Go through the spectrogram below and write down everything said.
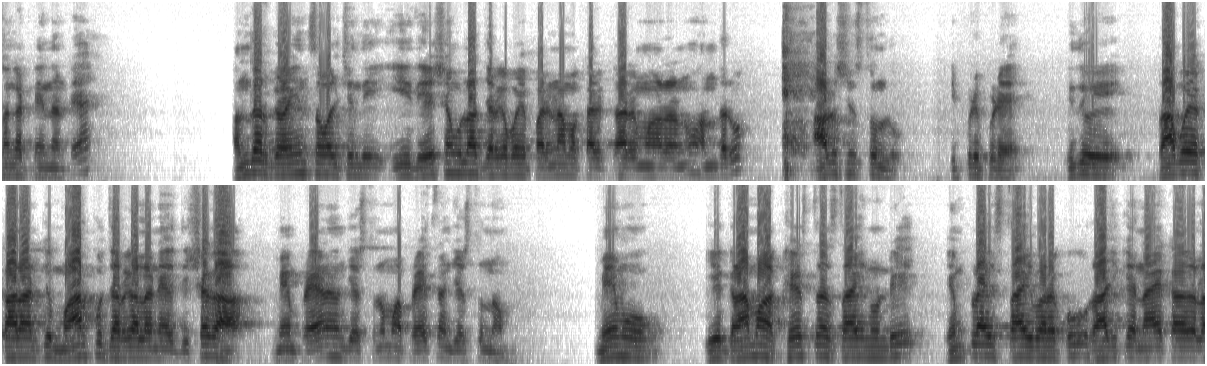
సంఘటన ఏంటంటే అందరు గ్రహించవలసింది ఈ దేశంలో జరగబోయే పరిణామ కార్యక్రమాలను అందరూ ఆలోచిస్తుండ్రు ఇప్పుడిప్పుడే. ఇది రాబోయే కాలానికి మార్పు జరగాలనే దిశగా మేము ప్రయాణం చేస్తున్నాం మా ప్రయత్నం చేస్తున్నాం. మేము ఈ గ్రామ క్షేత్ర స్థాయి నుండి ఎంప్లాయీ స్థాయి వరకు రాజకీయ నాయకుల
